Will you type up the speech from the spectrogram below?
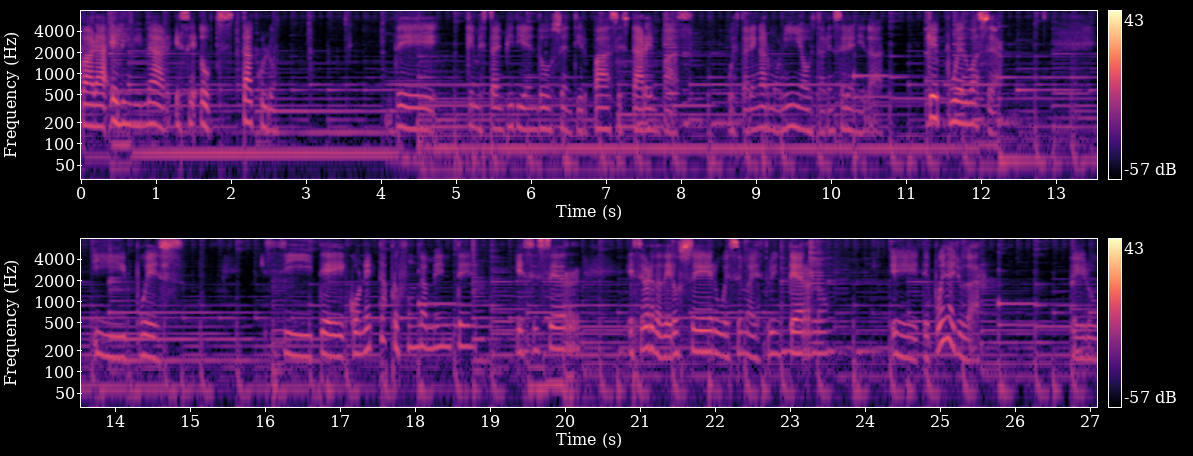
para eliminar ese obstáculo de que me está impidiendo sentir paz, estar en paz, o estar en armonía, o estar en serenidad? ¿Qué puedo hacer? Y pues, si te conectas profundamente, ese ser, ese verdadero ser o ese maestro interno, eh, te puede ayudar, pero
